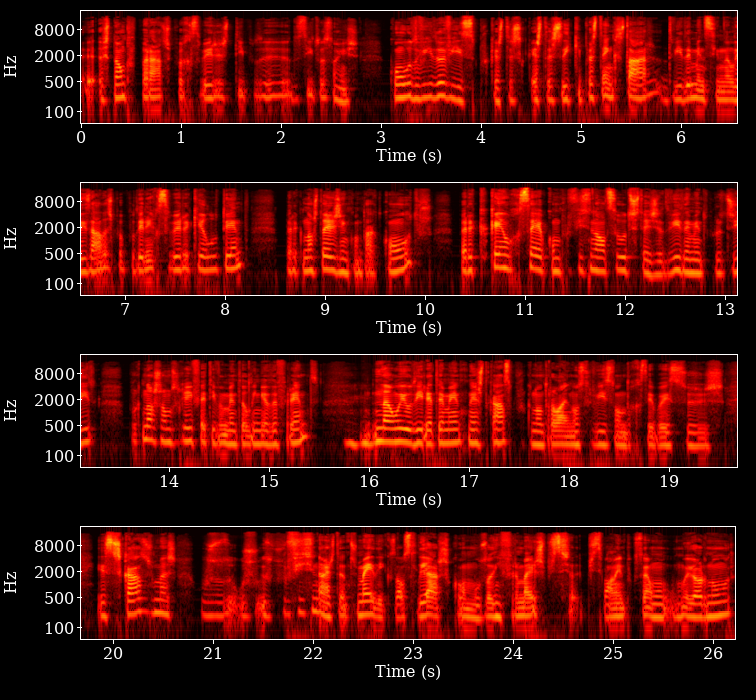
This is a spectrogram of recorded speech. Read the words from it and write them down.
eh, estão preparados para receber este tipo de, de situações. Com o devido aviso, porque estas, estas equipas têm que estar devidamente sinalizadas para poderem receber aquele utente, para que não esteja em contato com outros, para que quem o recebe como profissional de saúde esteja devidamente protegido, porque nós somos efetivamente a linha da frente, uhum. não eu diretamente neste caso, porque não trabalho num serviço onde recebo esses, esses casos, mas os, os, os profissionais, tanto os médicos, auxiliares, como os enfermeiros, principalmente porque são o maior número,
